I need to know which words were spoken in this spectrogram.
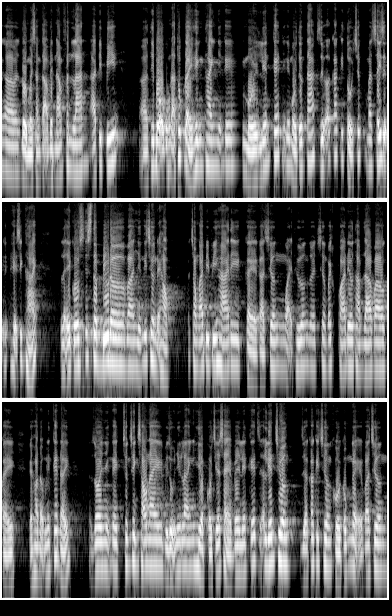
uh, đổi mới sáng tạo Việt Nam Phân Lan IPP uh, thì bộ cũng đã thúc đẩy hình thành những cái mối liên kết những cái mối tương tác giữa các cái tổ chức mà xây dựng hệ sinh thái là ecosystem builder và những cái trường đại học. Trong IPP2 thì kể cả trường ngoại thương rồi trường bách khoa đều tham gia vào cái cái hoạt động liên kết đấy rồi những cái chương trình sau này ví dụ như là anh Hiệp có chia sẻ về liên kết giữa liên trường giữa các cái trường khối công nghệ và trường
